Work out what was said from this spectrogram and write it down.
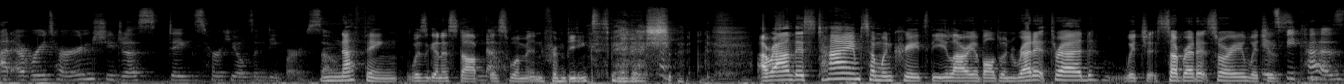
at every turn she just digs her heels in deeper. So Nothing was going to stop No. this woman from being Spanish. Around this time, someone creates the Ilaria Baldwin Reddit thread, which is subreddit, sorry, which It's is because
